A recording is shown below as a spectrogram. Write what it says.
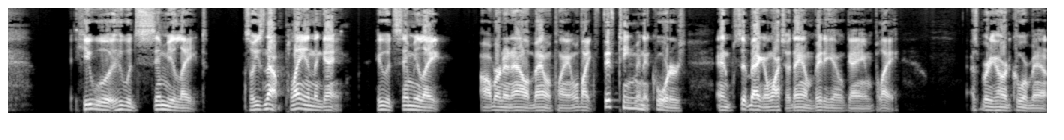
he would he would simulate so he's not playing the game. He would simulate Auburn and Alabama playing with like 15 minute quarters and sit back and watch a damn video game play. That's pretty hardcore, man.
